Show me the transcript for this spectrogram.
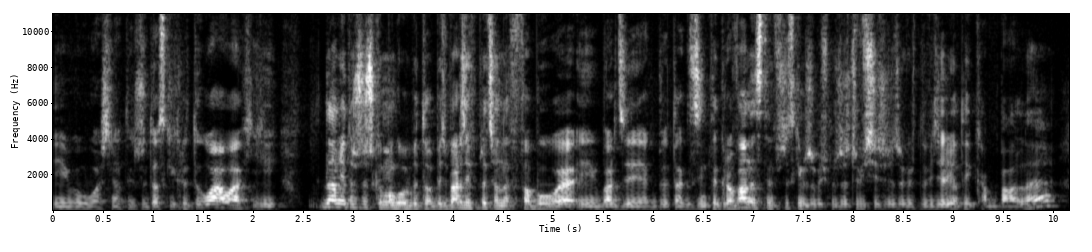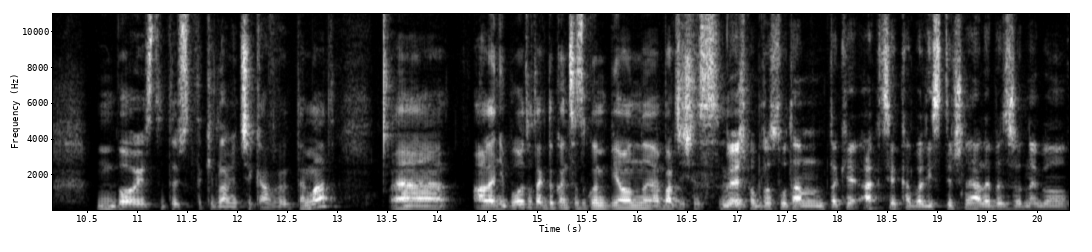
i był właśnie o tych żydowskich rytuałach i dla mnie troszeczkę mogłoby to być bardziej wplecione w fabułę i bardziej jakby tak zintegrowane z tym wszystkim, żebyśmy rzeczywiście się czegoś dowiedzieli o tej kabale, bo jest to też taki dla mnie ciekawy temat. E, ale nie było to tak do końca zgłębione, bardziej się... Z... Po prostu tam takie akcje kabalistyczne, ale bez żadnego...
